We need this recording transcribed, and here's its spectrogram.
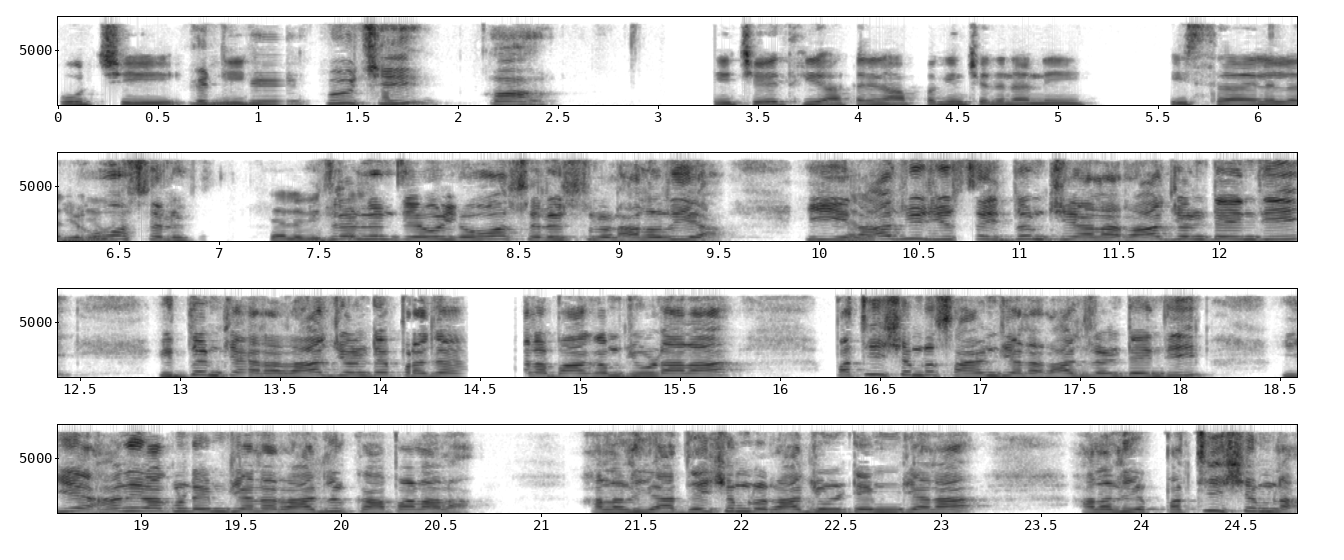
కూర్చి కూర్చి నీ చేతికి అతనిని అప్పగించదనని దేవుడు యెహోవా సెలవిస్తున్నాడు. ఈ రాజు చూస్తే యుద్ధం చేయాలా? రాజు అంటే ఏంది? యుద్ధం చేయాలా? రాజు అంటే ప్రజల భాగం చూడాలా? విషయంలో సాయం చేయాలా? రాజులు అంటే ఏంది? ఏ హాని రాకుండా ఏం చేయాలా? రాజు కాపాడాలా? అలాది ఆ దేశంలో రాజు ఉంటే ఏం చేయాలా? అలాది ప్రతి విషయంలో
